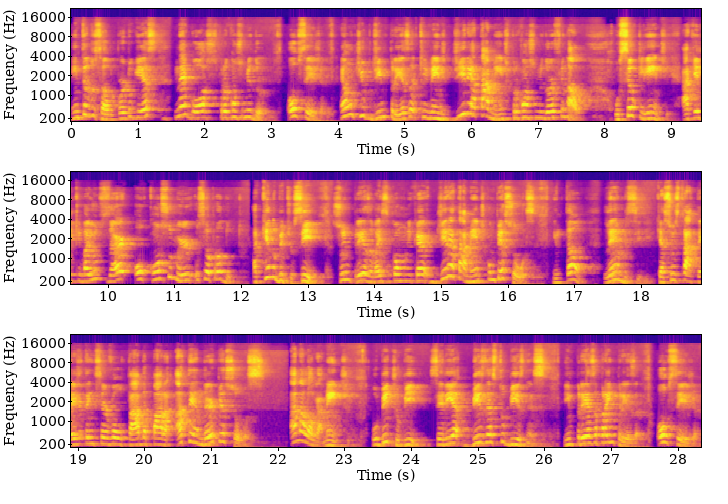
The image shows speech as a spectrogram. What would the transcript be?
Em tradução para o português, negócios para o consumidor. Ou seja, é um tipo de empresa que vende diretamente para o consumidor final o seu cliente aquele que vai usar ou consumir o seu produto. Aqui no B2C, sua empresa vai se comunicar diretamente com pessoas. Então, lembre-se que a sua estratégia tem que ser voltada para atender pessoas. Analogamente, o B2B seria business to business, empresa para empresa, ou seja,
